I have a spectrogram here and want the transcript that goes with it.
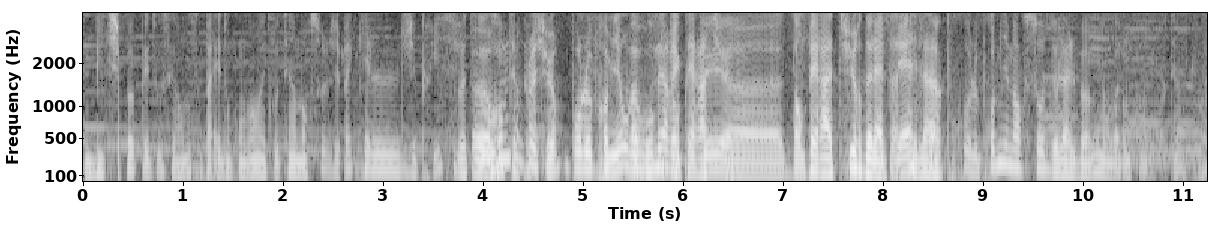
beach pop et tout, c'est vraiment sympa. Et donc on va en écouter un morceau, je sais pas quel j'ai pris, ça doit être Euh, Room temperature. Pour le premier, on va vous faire temperature. écouter euh, température de la ça, pièce. C'est pro- le premier morceau de l'album, et on va donc en écouter un extrait.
